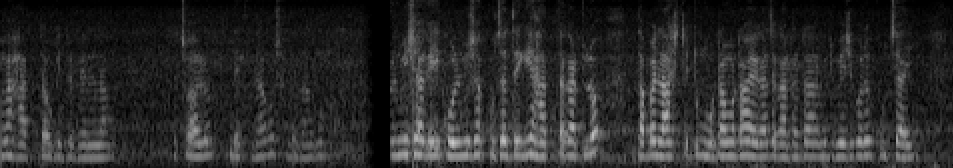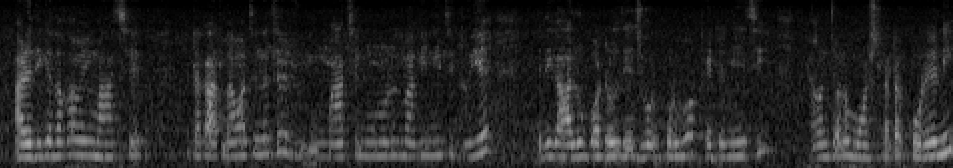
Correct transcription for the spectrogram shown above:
আমার হাতটাও কেটে ফেললাম। তো চলো, দেখতে থাকো, সাথে থাকো। কলমি শাক, এই কলমি শাক কুচাতে গিয়ে হাতটা কাটলো, তারপরে লাস্টে একটু মোটা মোটা হয়ে গেছে কাঁটাটা, আমি একটু বেশি করে কুচাই। আর এদিকে দেখো আমি মাছে এটা কাতলা মাছ এনেছে, মাছে নুন হলুদ মাখিয়ে নিয়েছি, ধুয়ে এদিকে আলু পটল দিয়ে ঝোল করব, কেটে নিয়েছি। এখন চলো মশলাটা করে নিই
